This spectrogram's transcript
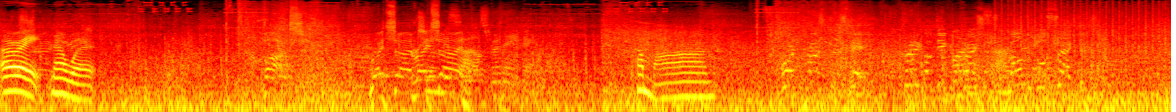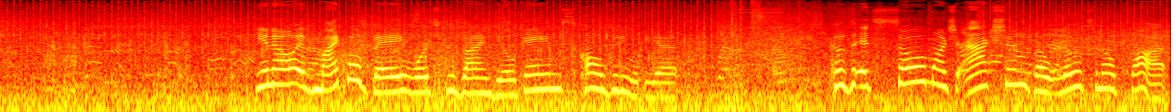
Alright, now what? Fox. Right side, right side. Come on. Port thrusters hit. Critical decompression in multiple sectors. You know, if Michael Bay were to design video games, Call of Duty would be it. Because it's so much action, but little to no plot.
